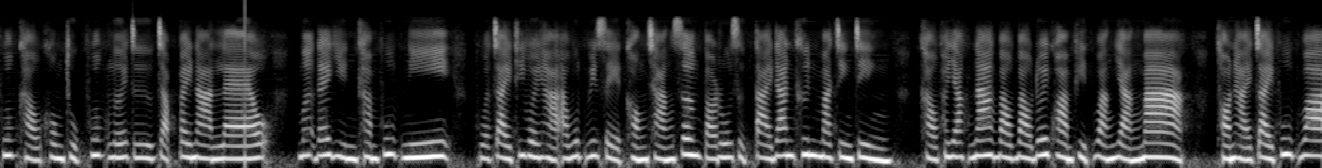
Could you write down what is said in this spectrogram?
พวกเขาคงถูกพวกเลยจือจับไปนานแล้ว เมื่อได้ยินคำพูดนี้ หัวใจที่โวยหาอาวุธวิเศษของช้างเซิงปอรู้สึกตายด้านขึ้นมาจริง ๆ เขาพยักหน้าเบาๆด้วยความผิดหวังอย่างมาก ถอนหายใจพูดว่า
